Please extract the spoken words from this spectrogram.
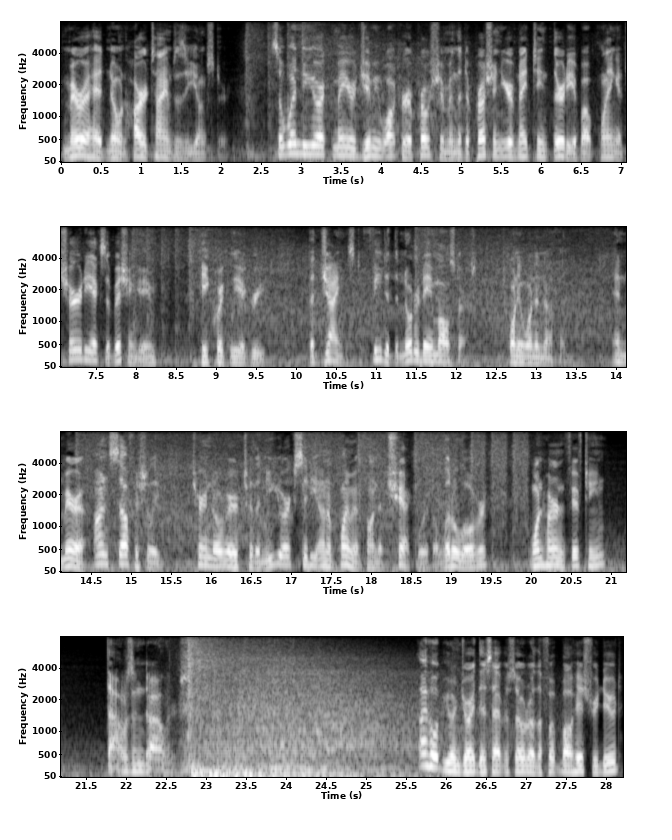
Mara had known hard times as a youngster. So when New York Mayor Jimmy Walker approached him in the Depression year of 1930 about playing a charity exhibition game, he quickly agreed. The Giants defeated the Notre Dame All-Stars 21 to nothing. And Mara unselfishly turned over to the New York City Unemployment Fund a check worth a little over $115,000. I hope you enjoyed this episode of the Football History Dude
